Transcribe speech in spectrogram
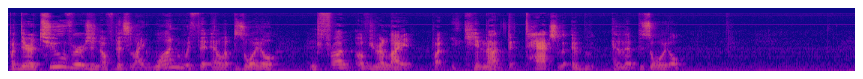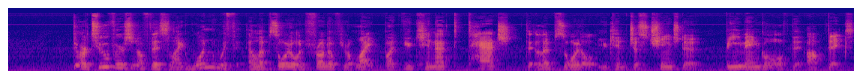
But there are two versions of this light. One with the ellipsoidal in front of your light but you cannot detach the ellipsoidal. There are two versions of this light, one with ellipsoidal in front of your light, but you cannot detach the ellipsoidal. You can just change the beam angle of the optics,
